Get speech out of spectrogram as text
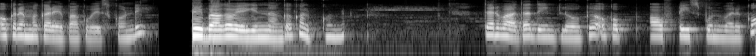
ఒక రెమ్మ కరివేపాకు వేసుకోండి. ఇవి బాగా వేగిందాక కలుపుకోండి. తర్వాత దీంట్లోకి ఒక హాఫ్ టీ స్పూన్ వరకు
